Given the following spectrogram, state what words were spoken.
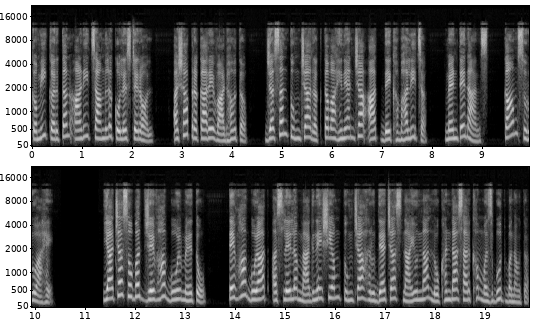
कमी करतं आणि चांगलं कोलेस्टेरॉल अशा प्रकारे वाढवतं जसन तुमच्या रक्तवाहिन्यांच्या आत देखभालीचं मेंटेनन्स काम सुरू आहे. याच्यासोबत जेव्हा गुळ मिळतो तेव्हा गुळात असलेलं मॅग्नेशियम तुमच्या हृदयाच्या स्नायूंना लोखंडासारखं मजबूत बनवतं.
